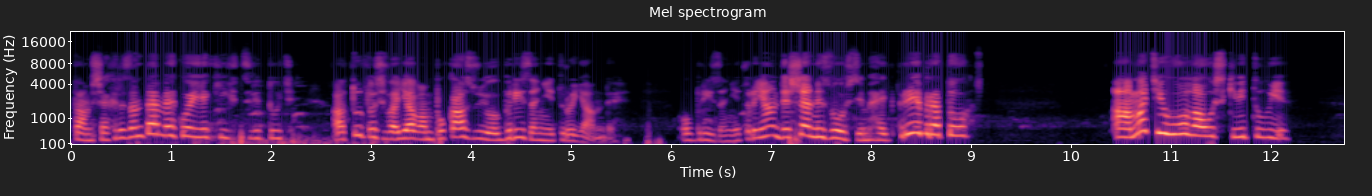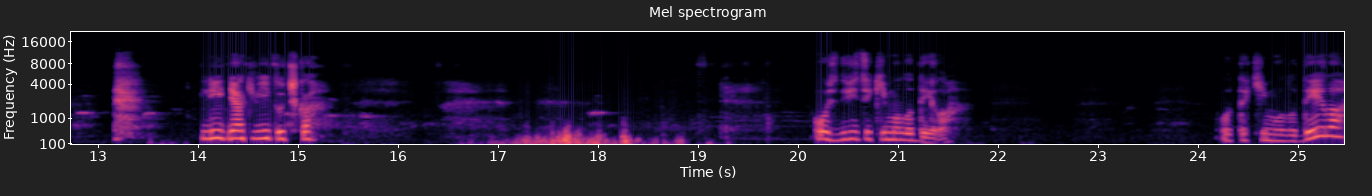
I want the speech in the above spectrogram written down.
Там ще хризантеми які цвітуть. А тут ось я вам показую обрізані троянди. Обрізані троянди. Ще не зовсім геть прибрато. А матіола ось квітує. Літня квіточка. Ось дивіться, які молодила. От такі молодила.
